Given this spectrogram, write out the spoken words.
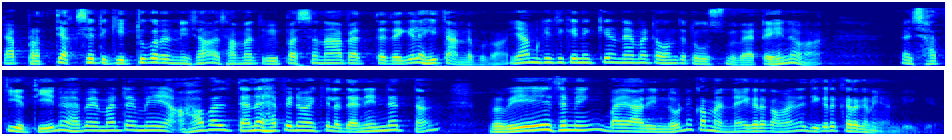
එයා ප්‍රත්‍යක්ෂයට කිට්ටු කරන නිසා සමත විපස්සනා පැත්තට කියලා හිතන්න පුළුවන්. යම් කිසි කෙනෙක් කියන නෑ මට හොඳට හුස්ම වැටෙනවා. සතිය තියෙනවා. හැබැයි මට මේ අහවල් තැන හැපෙනවා කියලා දැනෙන්නේ නැත්නම් ප්‍රවේශමෙන් බය අරින්න ඕනේ කමන්නේ. ඒකට කමන්නේ දිගට කරගෙන යන්නේ කියලා.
